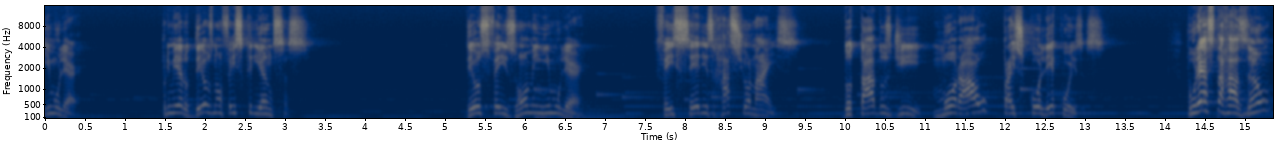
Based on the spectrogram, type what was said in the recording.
e mulher. Primeiro, Deus não fez crianças. Deus fez homem e mulher. Fez seres racionais, dotados de moral para escolher coisas. Por esta razão,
